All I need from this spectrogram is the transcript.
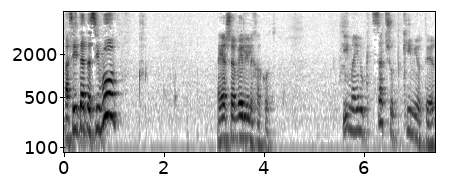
עשית את הסיבוב, היה שווה לי לחכות. אם היינו קצת שותקים יותר,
